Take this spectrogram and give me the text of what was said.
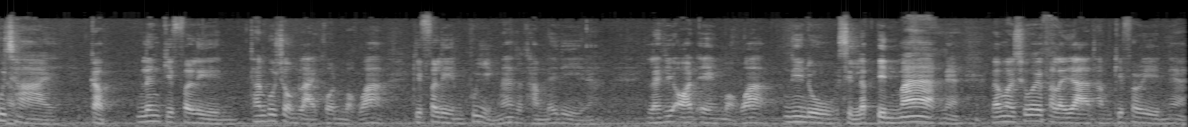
ผู้ชายกับ เรื่องกิฟเฟอรีน ท่านผู้ชมหลายคนบอกว่ากิฟเฟอรีนผู้หญิงน่าจะทำได้ดีนะ และพี่ออสเองบอกว่านี่ดูศิลปินมากเนี่ยแล้วมาช่วยภรรยาทำกิฟเฟอรีนเนี่ย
